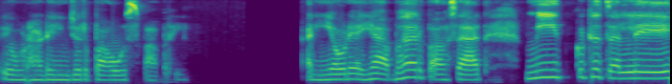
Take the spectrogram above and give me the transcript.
एवढा डेंजर पाऊस बापरे. आणि एवढ्या ह्या भर पावसात मी कुठं चालले?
